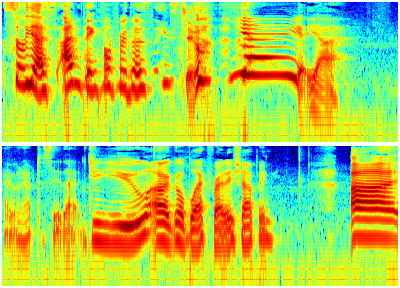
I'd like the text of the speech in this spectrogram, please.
So yes, I'm thankful for those things too. Yay. Yeah. I would have to say that. Do you uh, go Black Friday shopping? Uh,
